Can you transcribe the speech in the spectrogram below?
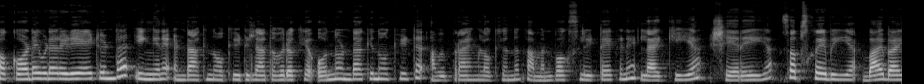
പക്കോട ഇവിടെ റെഡി ആയിട്ടുണ്ട്. ഇങ്ങനെ ഉണ്ടാക്കി നോക്കിയിട്ടില്ലാത്തവരൊക്കെ ഒന്ന് ഉണ്ടാക്കി നോക്കിയിട്ട് അഭിപ്രായങ്ങളൊക്കെ ഒന്ന് കമന്റ് ബോക്സിൽ ഇട്ടേക്കണേ. ലൈക്ക് ചെയ്യുക ഷെയർ ചെയ്യുക സബ്സ്ക്രൈബ് ചെയ്യുക. Bye bye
